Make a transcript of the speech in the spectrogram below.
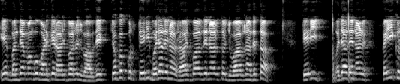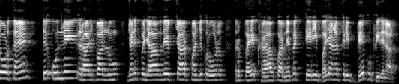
ਇਹ ਬੰਦਿਆਂ ਵਾਂਗੂ ਬਣ ਕੇ ਰਾਜਪਾਲ ਨੂੰ ਜਵਾਬ ਦੇ, ਕਿਉਂਕਿ ਤੇਰੀ ਵਜ੍ਹਾ ਦੇ ਨਾਲ, ਰਾਜਪਾਲ ਦੇ ਨਾਲ ਤੋਂ ਜਵਾਬ ਨਾ ਦਿੱਤਾ। ਤੇਰੀ ਵਜ੍ਹਾ ਦੇ ਨਾਲ ਕਈ ਕਰੋੜ ਤੈਂ ਤੇ ਉਨੇ ਰਾਜਪਾਲ ਨੂੰ, ਜਾਣੀ ਪੰਜਾਬ ਦੇ 4-5 ਕਰੋੜ ਰੁਪਏ ਖਰਾਬ ਕਰਨੇ ਪਏ, ਤੇਰੀ ਵਜ੍ਹਾ ਨਾਲ, ਤੇਰੀ ਬੇਕੂਫੀ ਦੇ ਨਾਲ।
